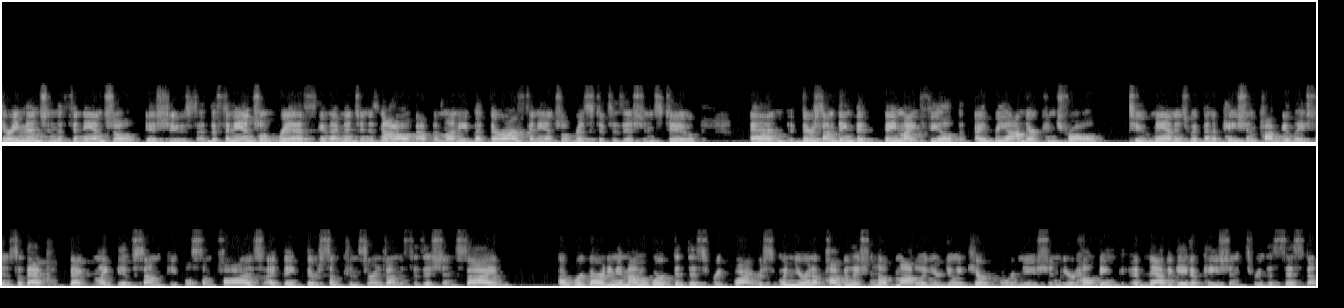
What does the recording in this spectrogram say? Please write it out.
Terri mentioned the financial issues. The financial risk, as I mentioned it's not all about the money, but there are financial risks to physicians too and there's something that they might feel beyond their control to manage within a patient population. So that that might give some people some pause. I think there's some concerns on the physician side uh, regarding the amount of work that this requires. When you're in a population health model, you're doing care coordination, you're helping navigate a patient through the system.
